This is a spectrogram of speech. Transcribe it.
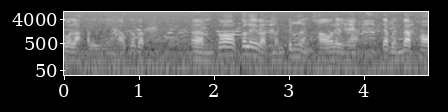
ตัวหลักอะไรอย่างเงี้ยครับก็แบบเออก็ก็เลยแบบเหมือนเป็นห่วงเขาอะไรอย่างเงี้ยแต่เหมือนแบบพอ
